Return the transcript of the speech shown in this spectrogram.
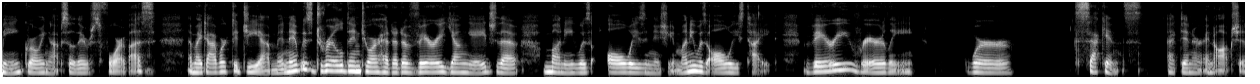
me growing up. So there's four of us. And my dad worked at GM, and it was drilled into our head at a very young age that money was always an issue. Money was always tight. Very rarely were seconds at dinner an option.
